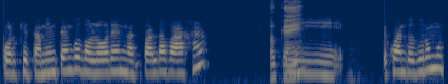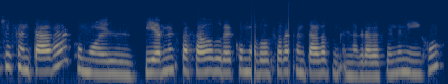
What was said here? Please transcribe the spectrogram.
porque también tengo dolor en la espalda baja. Ok. Y cuando duro mucho sentada, como el viernes pasado duré como dos horas sentada en la grabación de mi hijo,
